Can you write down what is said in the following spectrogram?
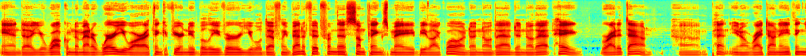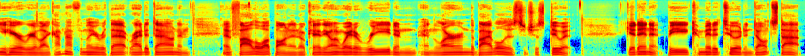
and uh, you're welcome no matter where you are. I think if you're a new believer, you will definitely benefit from this. Some things may be like, "Whoa, I didn't know that, didn't know that." Hey, write it down. Um, pen, you know, write down anything you hear where you're like, "I'm not familiar with that." Write it down and and follow up on it. Okay, the only way to read and and learn the Bible is to just do it. Get in it, be committed to it, and don't stop.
